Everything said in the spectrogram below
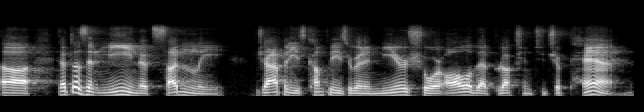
Uh, that doesn't mean that suddenly Japanese companies are going to nearshore all of that production to Japan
